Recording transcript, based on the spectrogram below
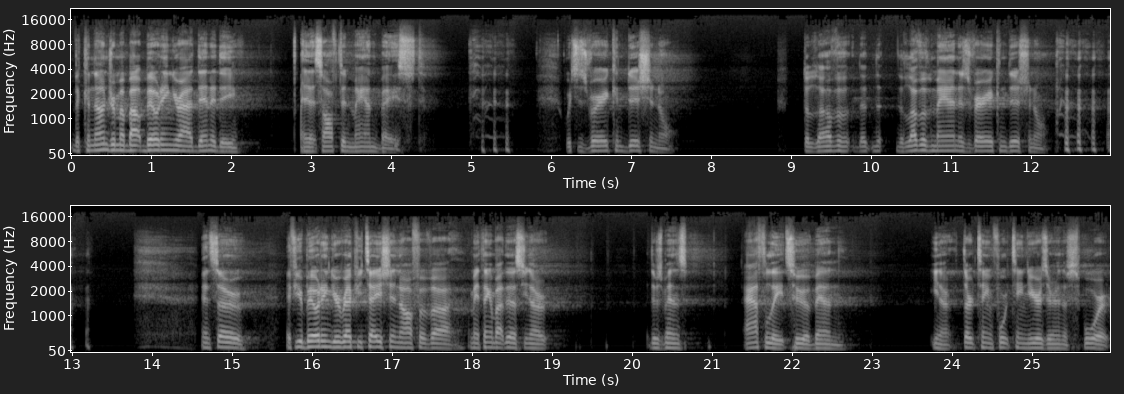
the conundrum about building your identity, and it's often man based, which is very conditional. The love of, the, the, the love of man is very conditional. and so, if you're building your reputation off of, uh, I mean, think about this, you know, there's been athletes who have been, you know, 13, 14 years they're in the sport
